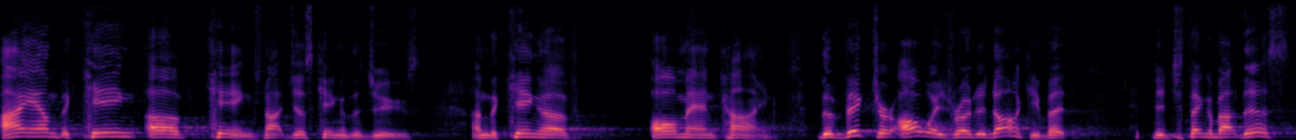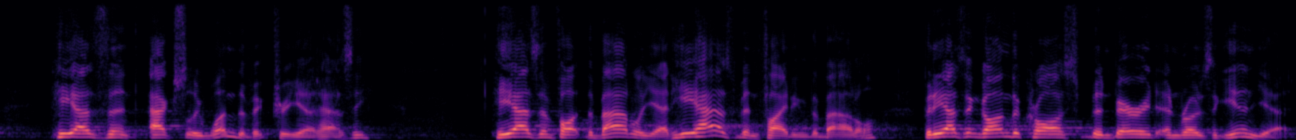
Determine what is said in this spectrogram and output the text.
I am the king of kings, not just king of the Jews. I'm the king of all mankind. The victor always rode a donkey, but did you think about this? He hasn't actually won the victory yet, has he? He hasn't fought the battle yet. He has been fighting the battle, but he hasn't gone to the cross, been buried, and rose again yet.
